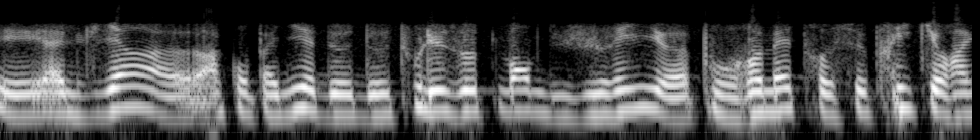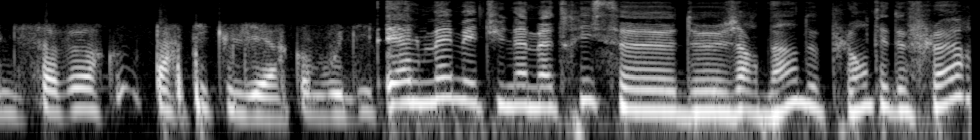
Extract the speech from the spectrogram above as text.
et elle vient euh, accompagnée de, de, tous les autres membres du jury euh, pour remettre ce prix qui aura une saveur particulière, comme vous dites. Et elle-même est une amatrice euh, de jardin, de plantes et de fleurs?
